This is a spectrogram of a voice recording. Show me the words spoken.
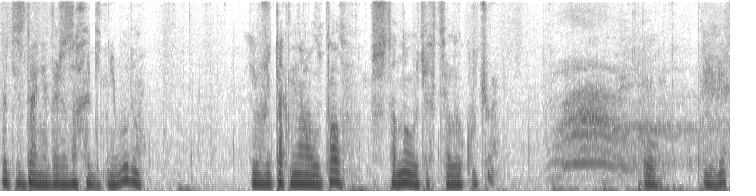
В эти здания даже заходить не буду. Я уже так налутал штанов этих целую кучу. О, привет.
